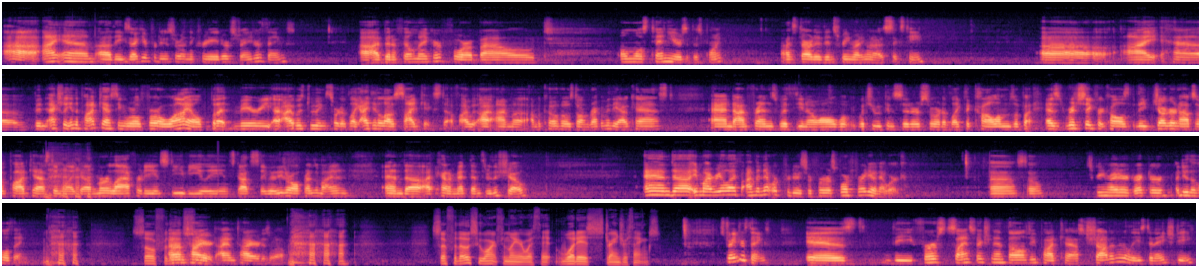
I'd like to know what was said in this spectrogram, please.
uh, I am uh, the executive producer and the creator of Stranger Things. Uh, I've been a filmmaker for about almost 10 years at this point. I started in screenwriting when I was 16. Uh, I have been actually in the podcasting world for a while, but very. I, I was doing sort of like I did a lot of sidekick stuff. I, I, am a I'm a co-host on Recommend the Outcast, and I'm friends with you know all what, what you would consider sort of like the columns of as Rich Sigfrit calls the juggernauts of podcasting, like uh, Mur Lafferty and Steve Eley and Scott Sigler. These are all friends of mine, and, and uh, I kind of met them through the show. And uh, in my real life, I'm a network producer for a sports radio network. Uh, so, screenwriter, director, I do the whole thing. so for those I'm tired. Who... I am tired as well. so for those who aren't familiar with it, what is Stranger Things? Stranger Things is the first science fiction anthology podcast shot and released in HD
